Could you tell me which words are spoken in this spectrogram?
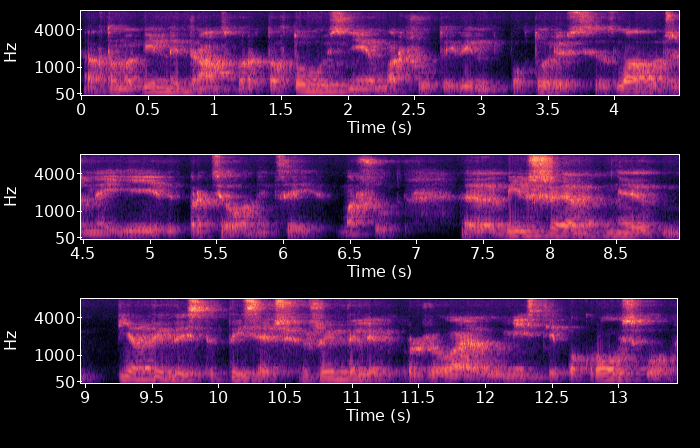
автомобільний транспорт, автобусні маршрути. Він, повторюсь, злагоджений і відпрацьований цей маршрут. Е, Більше е, 50 тисяч жителів проживає у місті Покровську,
